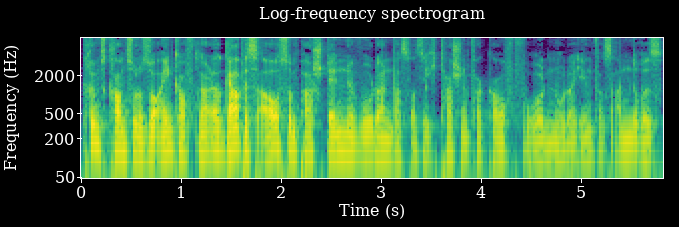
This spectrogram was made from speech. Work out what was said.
Krimskrams oder so einkaufen kann. Gab es auch so ein paar Stände, wo dann, was weiß ich, Taschen verkauft wurden oder irgendwas anderes.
